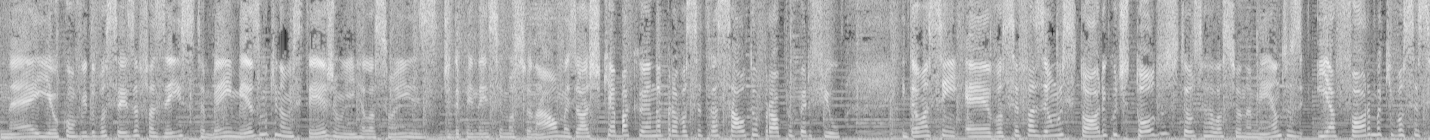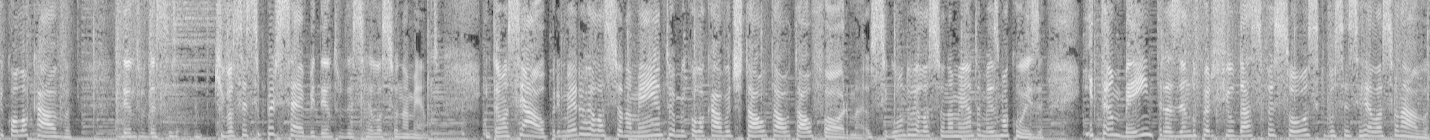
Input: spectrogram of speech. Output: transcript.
né? E eu convido vocês a fazer isso também, mesmo que não estejam em relações de dependência emocional, mas eu acho que é bacana para você traçar o teu próprio perfil. Então, assim, é você fazer um histórico de todos os teus relacionamentos e a forma que você se colocava dentro desse. que você se percebe dentro desse relacionamento. Então, assim, ah, o primeiro relacionamento eu me colocava de tal, tal, tal forma. O segundo relacionamento, a mesma coisa. E também trazendo o perfil das pessoas que você se relacionava.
